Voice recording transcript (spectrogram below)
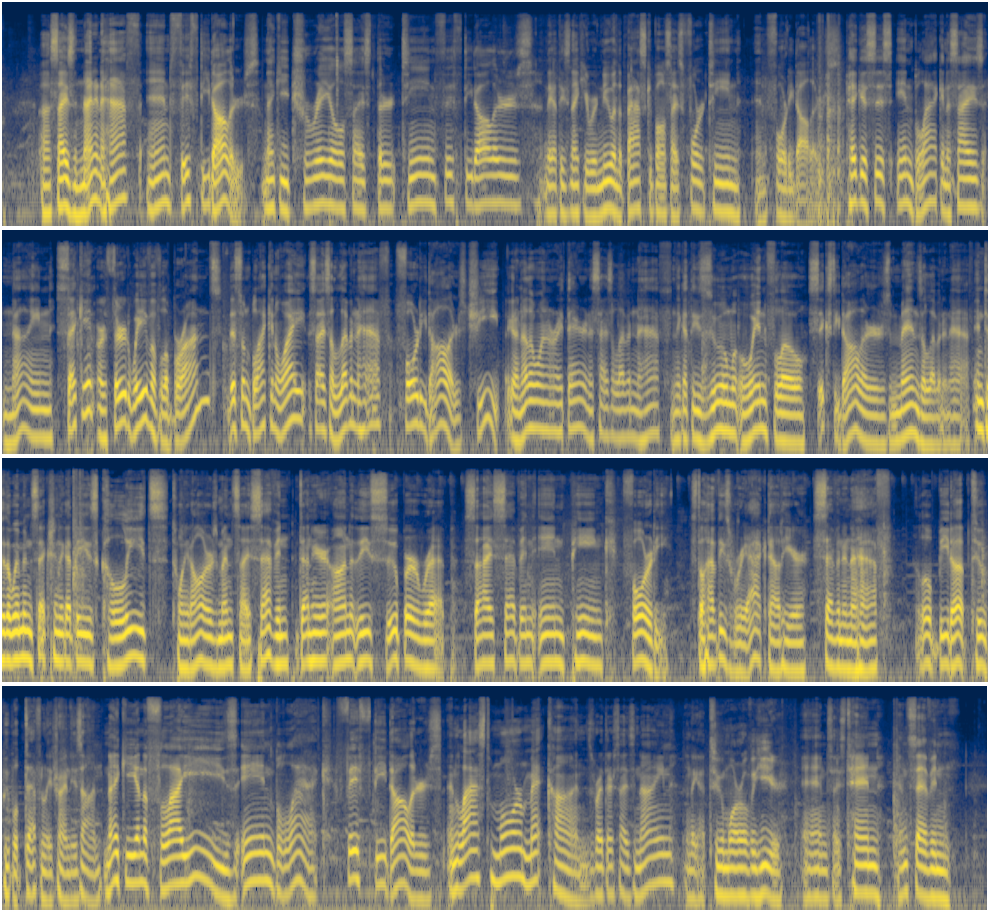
uh, size 9.5 and $50. Nike Trail size 13, $50. They got these Nike Renew in the basketball size 14 and $40. Pegasus in black in a size 9. Second or third wave of LeBrons. This one black and white, size 11 and a half, $40. Cheap. They got another one right there in a size 11.5. and. And they got these Zoom Winflo, $60. Men's 11.5. and. Into the women's section, they got these cleats, $20. Men's size 7. Down here on the Super Rep, size 7 in pink, 40. Still have these React out here, seven and a half. A little beat up too. People definitely trying these on. Nike and the FlyEase in black. $50. And last more Metcons. Right there, size 9. And they got two more over here. And size 10 and 7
